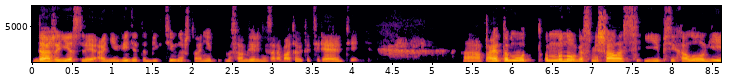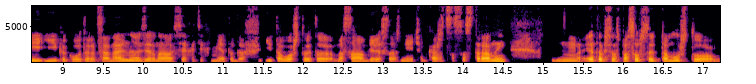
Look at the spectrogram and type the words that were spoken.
даже если они видят объективно, что они на самом деле не зарабатывают и теряют деньги. А, поэтому вот много смешалось и психологии, и какого-то рационального зерна во всех этих методов, и того, что это на самом деле сложнее, чем кажется со стороны. Это все способствует тому, что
